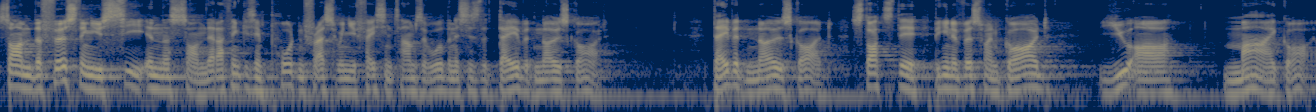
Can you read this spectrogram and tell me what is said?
psalm. The first thing you see in this psalm that I think is important for us when you're facing times of wilderness is that David knows God. David knows God. Starts there, beginning of verse 1 God, you are my God.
